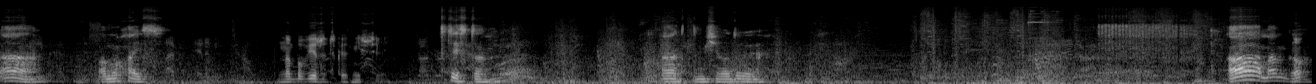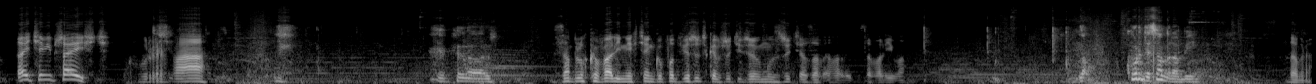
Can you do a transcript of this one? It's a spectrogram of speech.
A. A mam hajs. No bo wieżyczkę zniszczyli. Co to jest to? A, to mi się ładuje. A, mam go. No, dajcie mi przejść! Kurwa! Lol. Zablokowali mnie, chciałem go pod wieżyczkę wrzucić, żeby mu z życia zawali zawaliła. No, kurde, co on robi? Dobra.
